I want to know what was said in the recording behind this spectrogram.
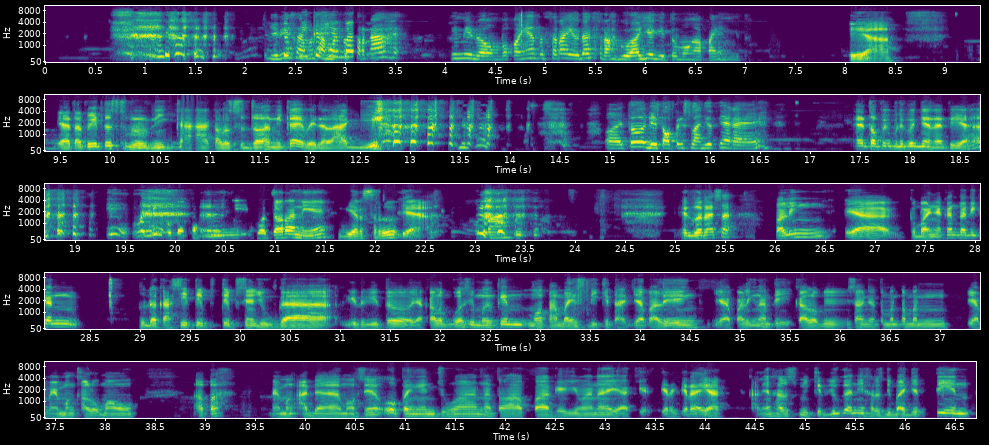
Jadi sama-sama terserah ini dong, pokoknya terserah ya udah serah gua aja gitu mau ngapain gitu. Iya. Ya, tapi itu sebelum nikah. Kalau setelah nikah ya beda lagi. Oh itu di topik selanjutnya kayaknya. eh topik berikutnya nanti ya. Mending Udah kasih bocoran nih ya, biar seru. ya. apa? Ya gue rasa paling ya kebanyakan tadi kan udah kasih tips-tipsnya juga gitu-gitu. Ya kalau gue sih mungkin mau tambahin sedikit aja paling. Ya paling nanti kalau misalnya teman-teman ya memang kalau mau apa memang ada maksudnya oh pengen cuan atau apa kayak gimana ya kira-kira ya kalian harus mikir juga nih harus dibajetin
